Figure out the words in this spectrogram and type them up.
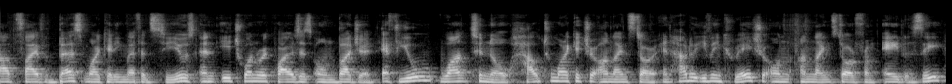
top five best marketing methods to use, and each one requires its own budget. If you want to know how to market your online store and how to even create your own online store from A to Z,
